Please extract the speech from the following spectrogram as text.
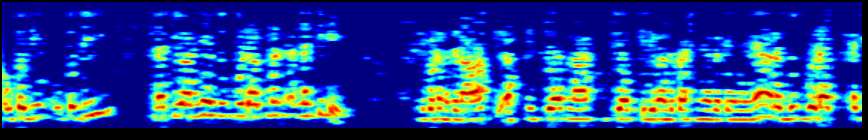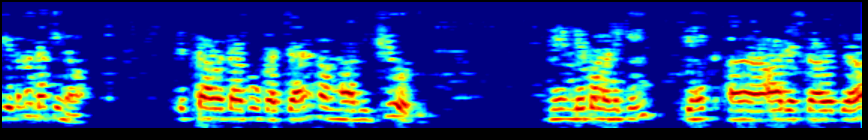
උපදී උපදී නැතිවන්නේ දුක් ගොඩක්ම නැති වෙයි. ඒකට මෙතන අස්තිත්වයක් නාස්තිත්වයක් පිළිබඳ ප්‍රශ්නයකට එන්නේ නැහැ. අර දුක් ගොඩක් හැටියටම දකිනවා. එක්තාවතාවක උපචාර සම්මාදිච්ඡයෝති. මේ මෙපමණකින් කෙනෙක් ආර්ය ශ්‍රාවකයා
